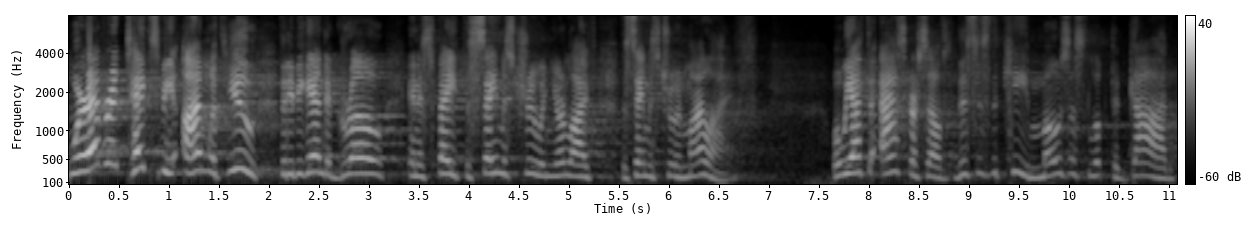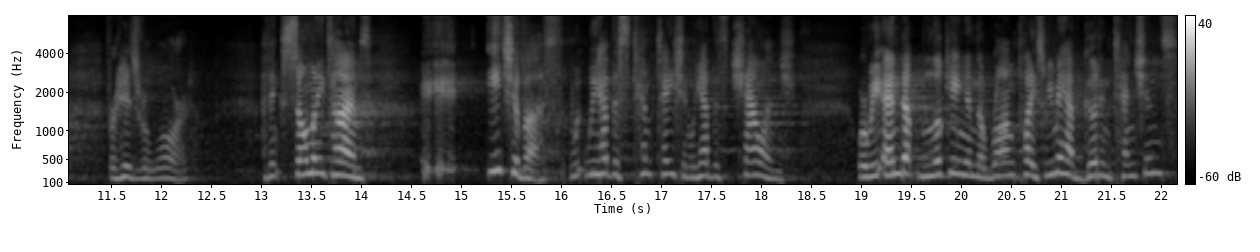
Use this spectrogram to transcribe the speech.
wherever it takes me, I'm with you, that he began to grow in his faith. The same is true in your life, the same is true in my life. Well, we have to ask ourselves this is the key. Moses looked to God for his reward. I think so many times, each of us, we have this temptation, we have this challenge where we end up looking in the wrong place. We may have good intentions,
